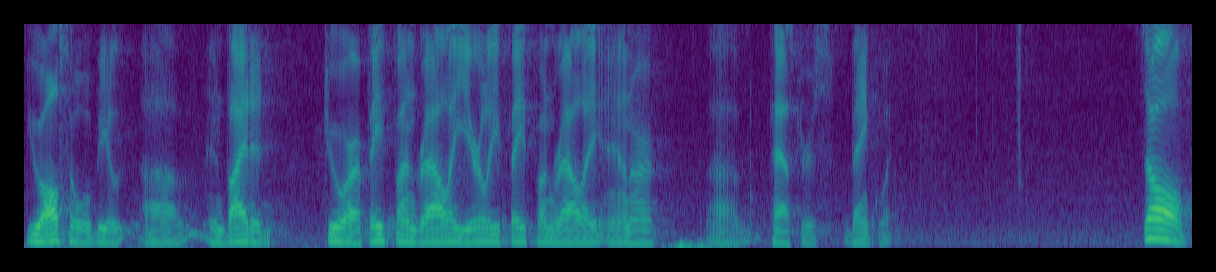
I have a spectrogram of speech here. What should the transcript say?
you also will be uh, invited to our Faith Fund rally, yearly Faith Fund rally, and our uh, pastor's banquet. So,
